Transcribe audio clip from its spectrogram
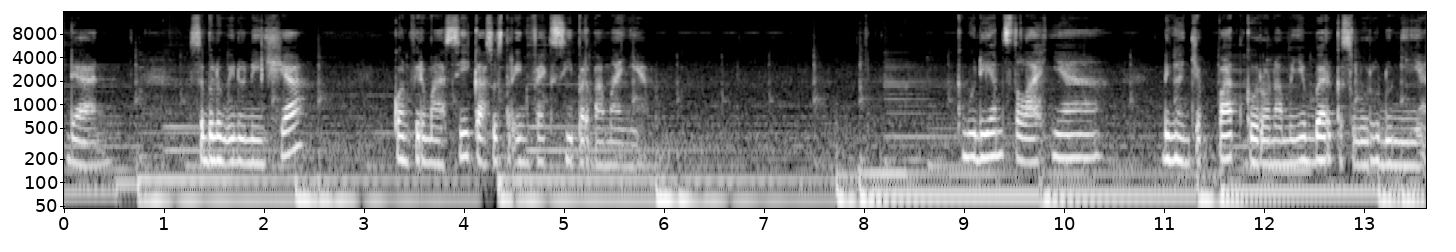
Dan sebelum Indonesia, konfirmasi kasus terinfeksi pertamanya. Kemudian setelahnya, dengan cepat corona menyebar ke seluruh dunia.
